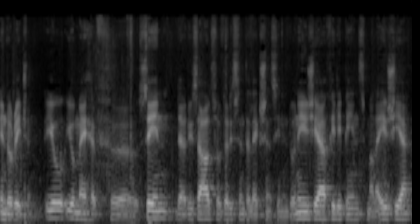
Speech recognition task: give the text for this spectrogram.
in the region. You, you may have uh, seen the results of the recent elections in Indonesia, Philippines, Malaysia.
